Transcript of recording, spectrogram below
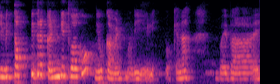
ನಿಮಗೆ ತಪ್ಪಿದ್ರೆ ಖಂಡಿತವಾಗೂ ನೀವು ಕಮೆಂಟ್ ಮಾಡಿ ಹೇಳಿ. ಓಕೆನಾ? ಬಾಯ್ ಬಾಯ್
